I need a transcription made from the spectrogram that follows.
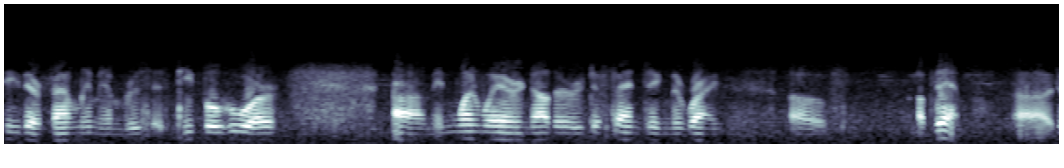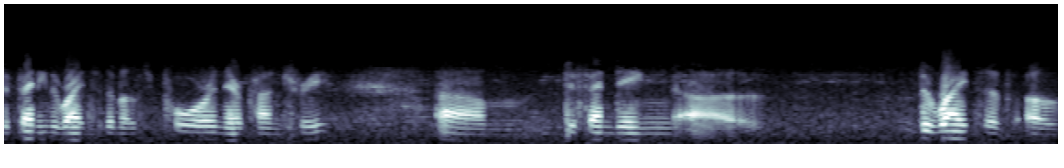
see their family members as people who are, um, in one way or another, defending the rights of of them, uh, defending the rights of the most poor in their country, um, defending uh, the rights of, of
